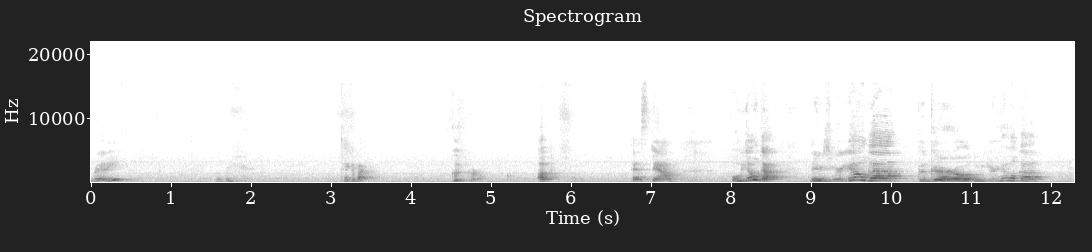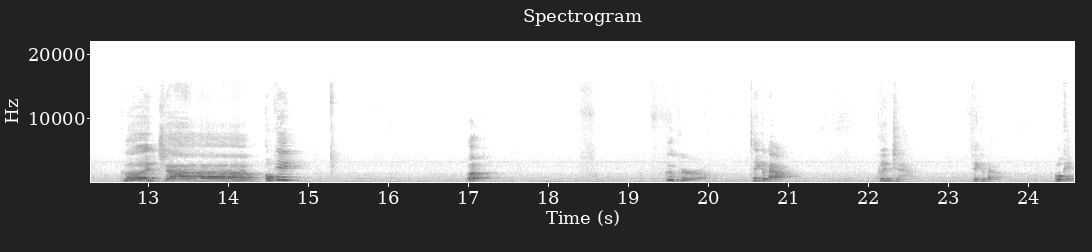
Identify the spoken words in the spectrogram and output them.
You ready? Over here. Take a bow. Good girl. Up. That's down. Oh, yoga. There's your yoga. Good girl. Do your yoga. Good job. Okay. Up. Good girl. Take a bow. Good job. Take a bow. Okay.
